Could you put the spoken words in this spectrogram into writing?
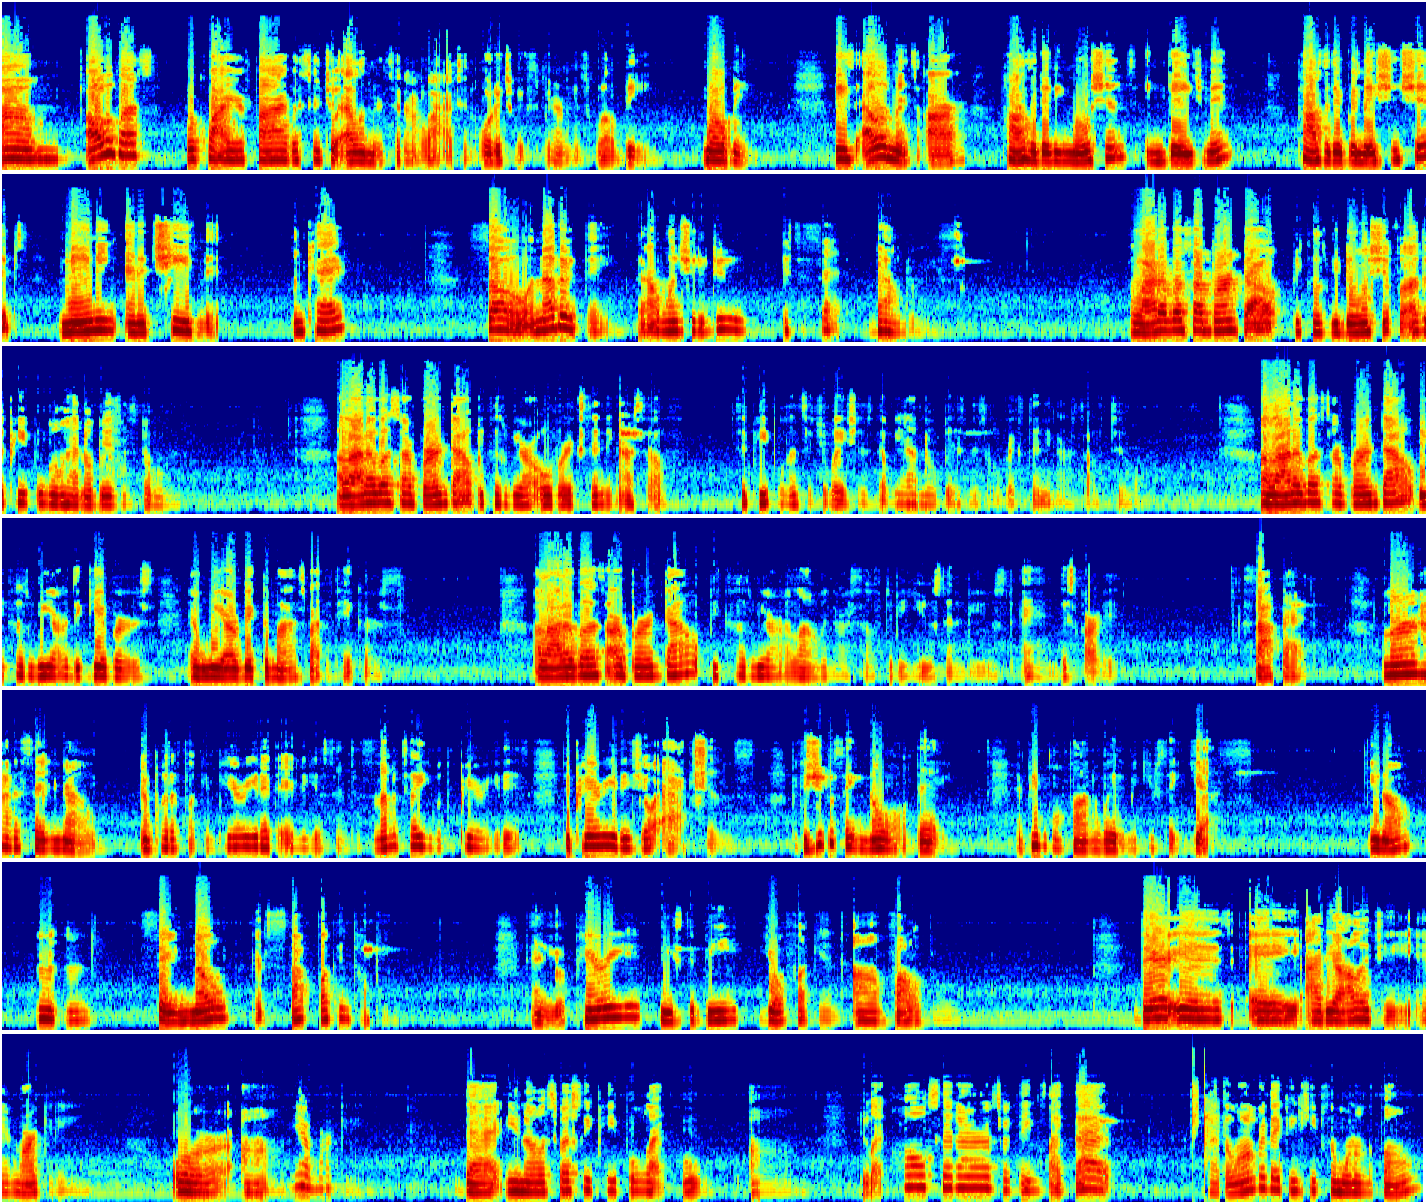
Um, all of us require five essential elements in our lives in order to experience well-being. Well-being. These elements are positive emotions, engagement, positive relationships, meaning, and achievement. Okay? So, another thing that I want you to do is to set boundaries. A lot of us are burnt out because we're doing shit for other people we don't have no business doing. A lot of us are burnt out because we are overextending ourselves to people in situations that we have no business overextending ourselves to. A lot of us are burned out because we are the givers and we are victimized by the takers. A lot of us are burned out because we are allowing ourselves to be used and abused and discarded. Stop that. Learn how to say no and put a fucking period at the end of your sentence. And I'm going to tell you what the period is. The period is your actions. Because you can say no all day. And people going to find a way to make you say yes. You know? Mm-mm. Say no and stop fucking talking. And your period needs to be your fucking um, follow through. There is a ideology in marketing or um, yeah, marketing that you know, especially people like who um, do like call centers or things like that. That the longer they can keep someone on the phone,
